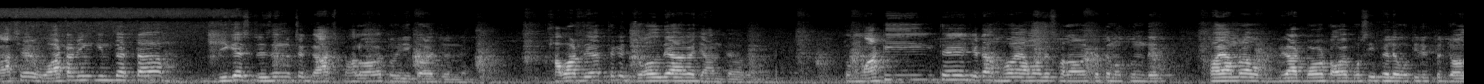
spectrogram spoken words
গাছের ওয়াটারিং কিন্তু একটা বিগেস্ট রিজন হচ্ছে গাছ ভালোভাবে তৈরি করার জন্য। খাবার দেওয়ার থেকে জল দেওয়া আগে জানতে হবে। তো মাটিতে যেটা হয় আমাদের সাধারণ ক্ষেত্রে নতুনদের, হয় আমরা বিরাট বড় টবে বসিয়ে ফেলে অতিরিক্ত জল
